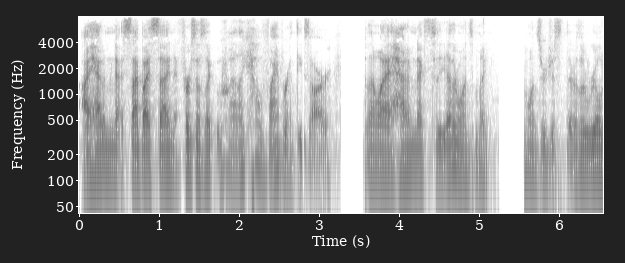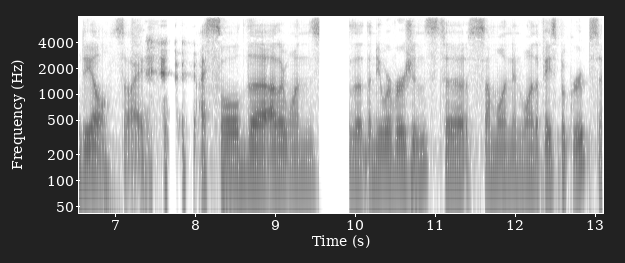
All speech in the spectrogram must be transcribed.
i had them side by side and at first i was like ooh i like how vibrant these are but then when i had them next to the other ones i'm like ones are just they're the real deal. So I I sold the other ones, the the newer versions, to someone in one of the Facebook groups and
